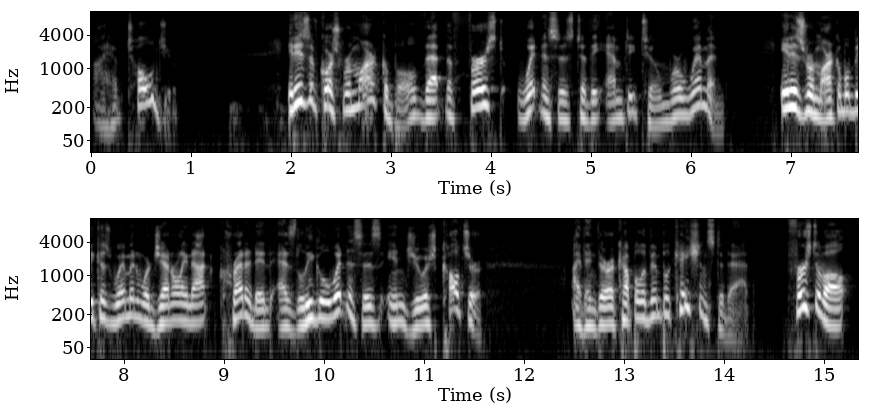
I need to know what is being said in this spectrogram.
I have told you. It is, of course, remarkable that the first witnesses to the empty tomb were women. It is remarkable because women were generally not credited as legal witnesses in Jewish culture. I think there are a couple of implications to that. First of all,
